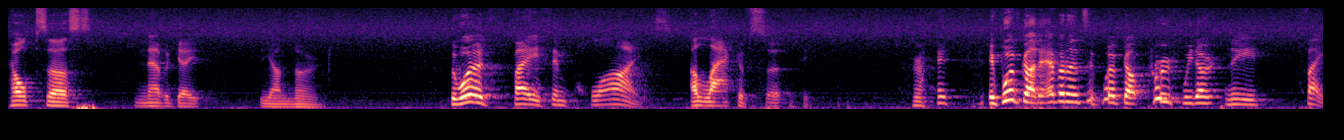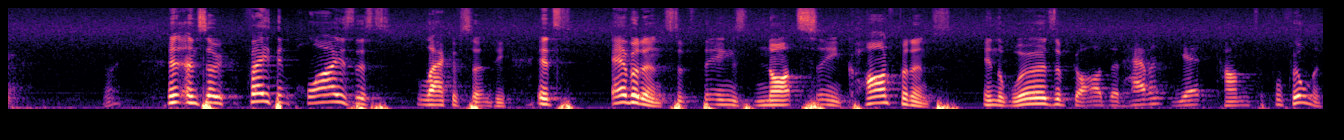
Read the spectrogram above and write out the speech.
helps us navigate the unknown. The word faith implies a lack of certainty, right? If we've got evidence, if we've got proof, we don't need faith. Right? And, and so faith implies this lack of certainty. It's evidence of things not seen, confidence in the words of God that haven't yet come to fulfillment.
